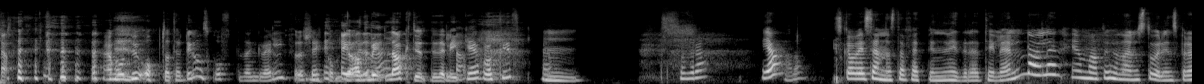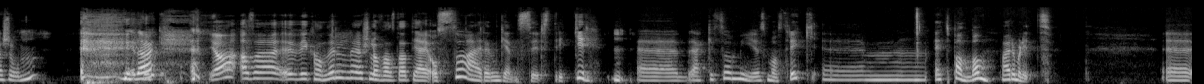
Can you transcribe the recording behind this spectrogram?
Ja. Ja, og du oppdaterte ganske ofte den kvelden for å sjekke om du hadde blitt lagt ut i det like, faktisk. Så bra. Ja. Ja. Skal vi sende stafettpinnen videre til Ellen, da, eller? I og med at hun er den store inspirasjonen i dag. Ja, altså, vi kan vel slå fast at jeg også er en genserstrikker. Mm. Det er ikke så mye småstrikk. Eh, Et pannebånd har det blitt. Eh,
